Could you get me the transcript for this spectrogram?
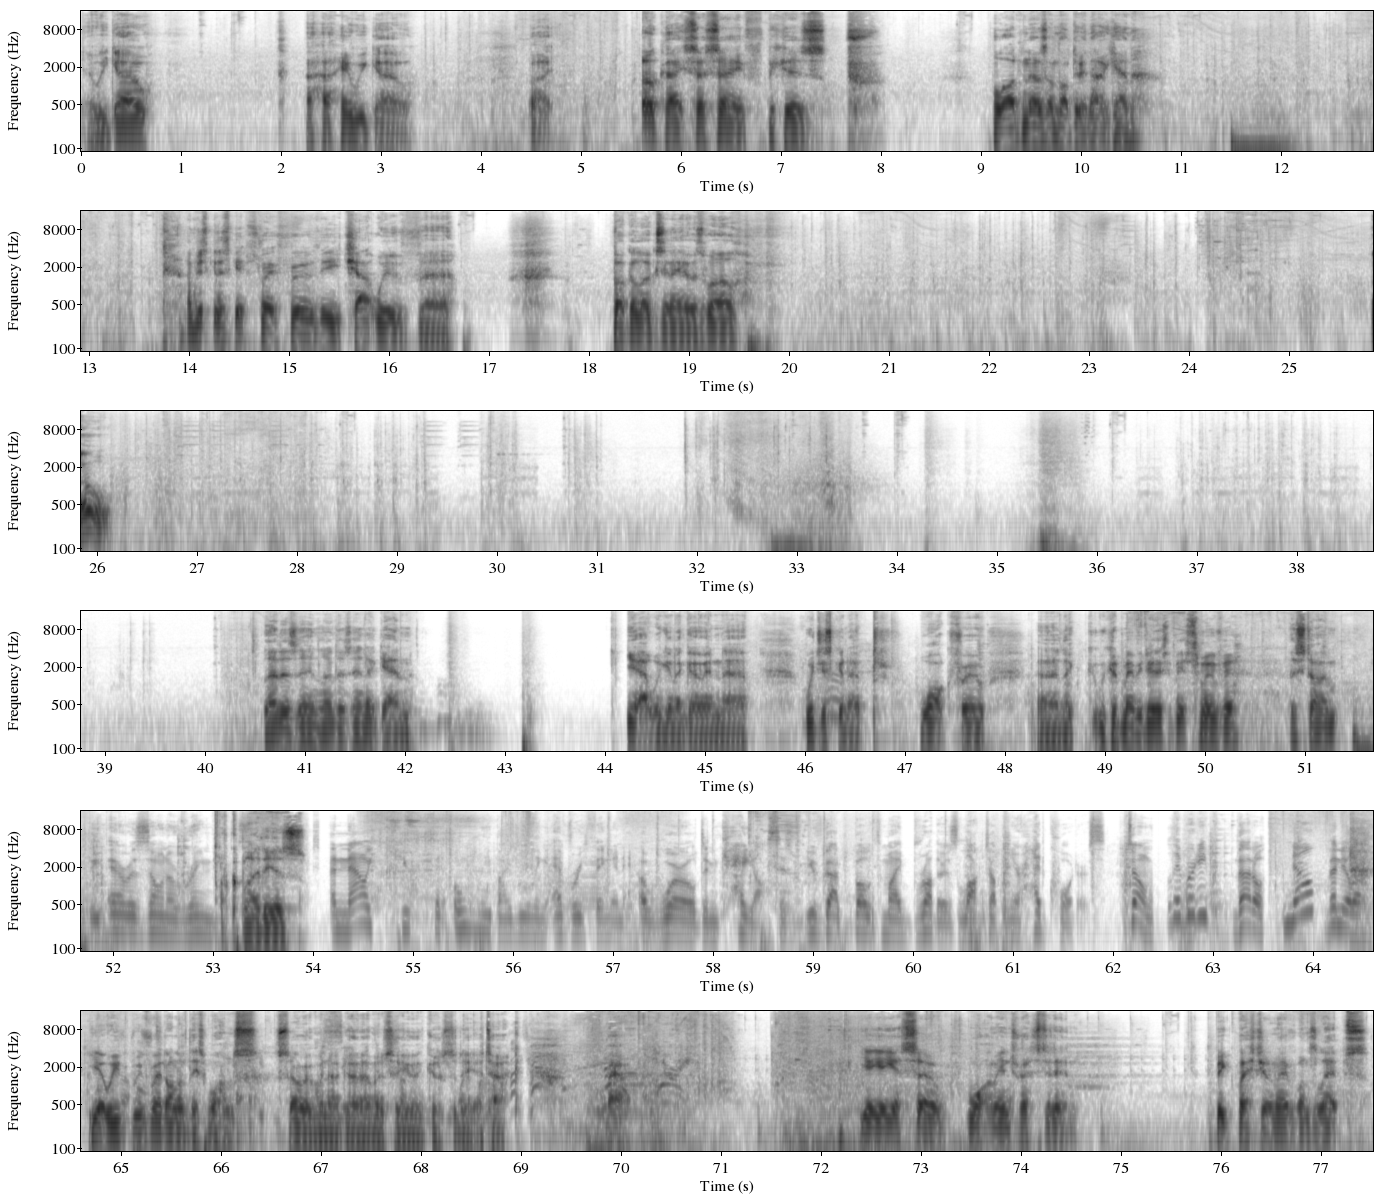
There we go. Here we go. Right. Okay, so save because phew, Lord knows I'm not doing that again. I'm just going to skip straight through the chat with uh, Buggerlugs in here as well. Oh. Let us in, let us in again. Yeah, we're gonna go in there. We're just gonna walk through. Uh, like we could maybe do this a bit smoother this time. The Arizona Rangers. A couple ideas. And now you that only by ruling everything in a world in chaos is you've got both my brothers locked up in your headquarters. Don't Liberty. that'll No. then you'll have Yeah, we've we've read all of this once. Sorry, we're not going over to you in custody. Attack. Bow. Yeah, yeah, yeah. So, what I'm interested in, the big question on everyone's lips.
